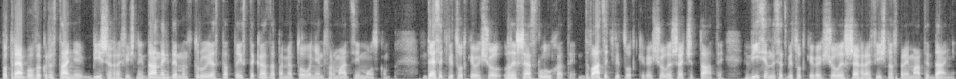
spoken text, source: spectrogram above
потребу використання більше графічних даних демонструє статистика запам'ятовування інформації мозком. 10% якщо лише слухати, 20% якщо лише читати, 80% якщо лише графічно сприймати дані.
